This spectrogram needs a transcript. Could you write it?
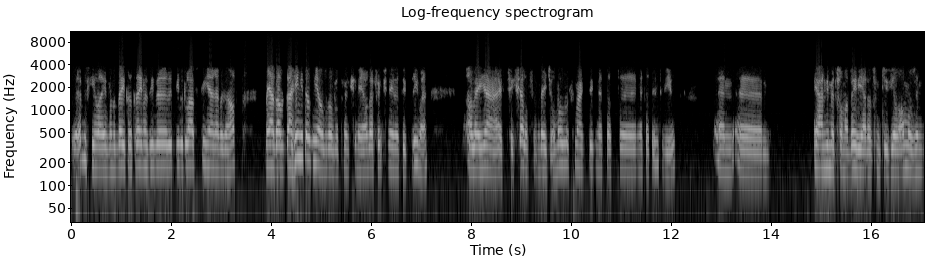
Hè, misschien wel een van de betere trainers die we, die we de laatste tien jaar hebben gehad. Maar ja, daar, daar ging het ook niet over, over het functioneren. Want dat functioneerde natuurlijk prima. Alleen ja, hij heeft zichzelf een beetje onmogelijk gemaakt natuurlijk met dat, eh, met dat interview. En ehm, ja, nu met Van Abelen, ja, dat is natuurlijk heel anders. En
